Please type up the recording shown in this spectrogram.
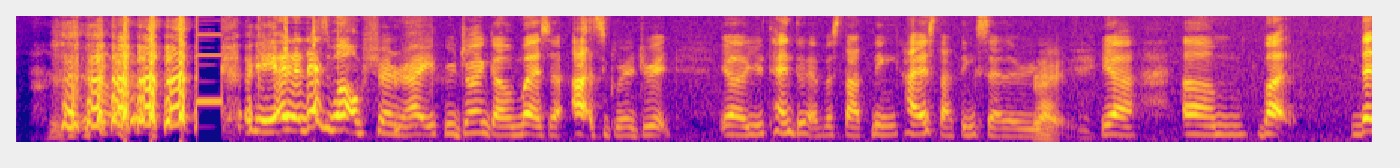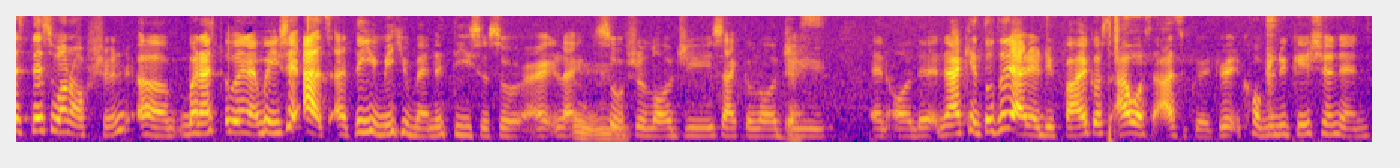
okay, that's one option, right? If you join government as an arts graduate, yeah, you tend to have a starting higher starting salary. Right. Yeah. Um, but that's that's one option. Um, when I when, I, when you say arts, I think you mean humanities also, right? Like mm-hmm. sociology, psychology, yes. and all that. And I can totally identify because I was an arts graduate. Communication and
